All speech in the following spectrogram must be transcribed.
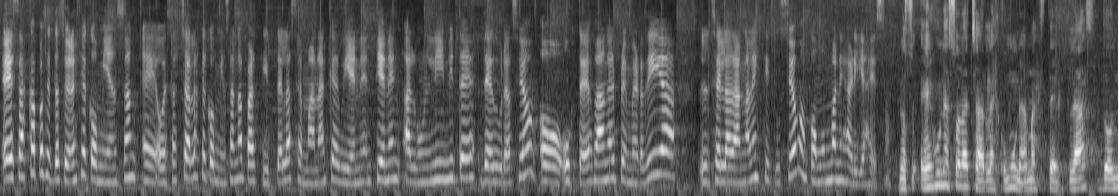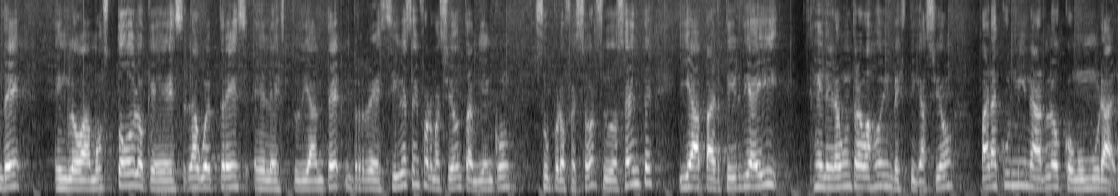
Esas capacitaciones que comienzan eh, o esas charlas que comienzan a partir de la semana que viene, ¿tienen algún límite de duración o ustedes van el primer día, se la dan a la institución o cómo manejarías eso? es una sola charla, es como una masterclass donde englobamos todo lo que es la Web3. El estudiante recibe esa información también con su profesor, su docente, y a partir de ahí genera un trabajo de investigación para culminarlo con un mural,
